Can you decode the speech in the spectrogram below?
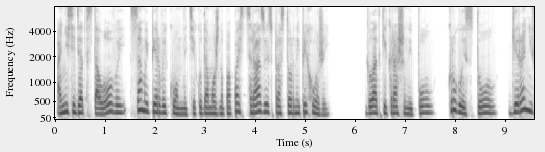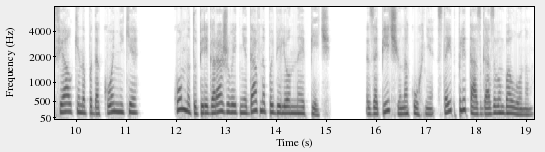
Они сидят в столовой, самой первой комнате, куда можно попасть сразу из просторной прихожей. Гладкий крашеный пол, круглый стол, герани фиалки на подоконнике. Комнату перегораживает недавно побеленная печь. За печью на кухне стоит плита с газовым баллоном.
